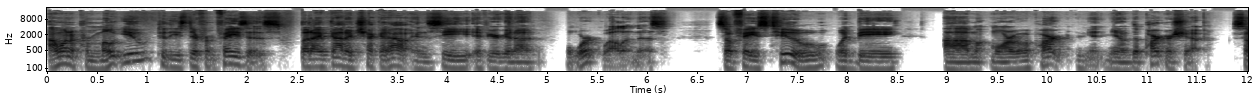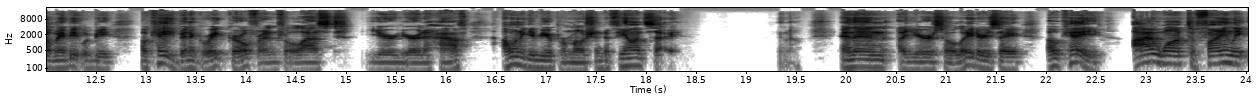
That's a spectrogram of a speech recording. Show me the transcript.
I want to promote you to these different phases, but I've got to check it out and see if you're going to work well in this. So phase two would be um, more of a part, you know, the partnership. So maybe it would be, okay, you've been a great girlfriend for the last year, year and a half. I want to give you a promotion to fiance, you know, and then a year or so later, you say, okay, I want to finally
